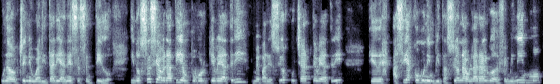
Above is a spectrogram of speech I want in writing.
una doctrina igualitaria en ese sentido. Y no sé si habrá tiempo, porque Beatriz, me pareció escucharte, Beatriz, que hacías como una invitación a hablar algo de feminismo.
